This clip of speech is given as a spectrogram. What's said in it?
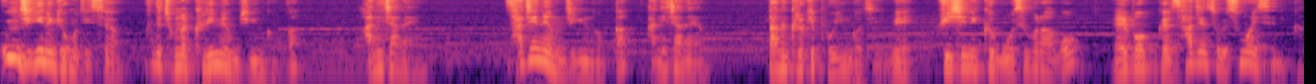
움직이는 경우도 있어요. 근데 정말 그림이 움직인 걸까? 아니잖아요. 사진이 움직인 걸까? 아니잖아요. 나는 그렇게 보인 거지. 왜? 귀신이 그 모습을 하고 앨범 그 사진 속에 숨어 있으니까.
